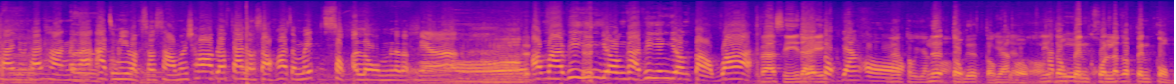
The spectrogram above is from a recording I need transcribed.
ใช่ไหมใช่ดูท่าทางนะคะ อาจจะมีแบบสาวๆไม่ชอบ แล้วแฟนสาวๆเขาอาจจะไม่สบอารมณ์อะไรแบบเนี้ยเอามาพี่ยิ่งยงค่ะ พี่ยิ่งยงตอบว่าราศีใด เลือดตกยางออก เลือดตกเลือดตกยางออกนี่ต้องเป็นคนแล้วก็เป็นกบ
